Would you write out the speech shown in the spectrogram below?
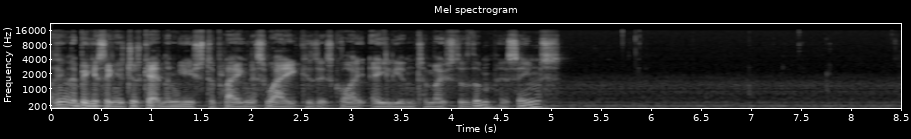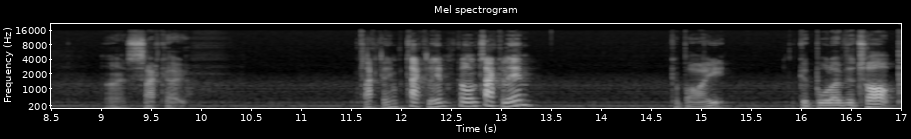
I think the biggest thing is just getting them used to playing this way because it's quite alien to most of them, it seems. Alright, Sakho. Tackle him, tackle him, go on, tackle him. Goodbye. Good ball over the top.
